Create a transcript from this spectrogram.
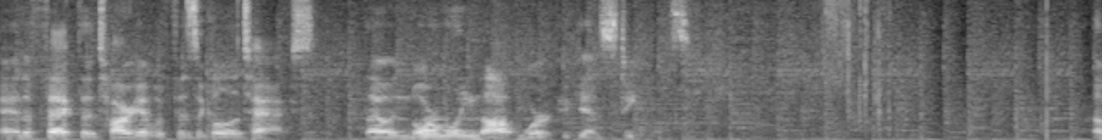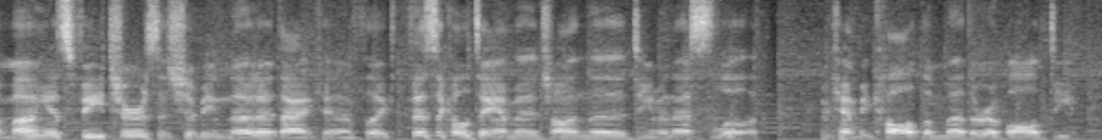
and affect the target with physical attacks that would normally not work against demons. Among its features, it should be noted that it can inflict physical damage on the demoness Lilith, who can be called the mother of all demons.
